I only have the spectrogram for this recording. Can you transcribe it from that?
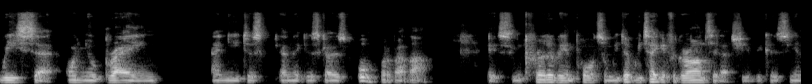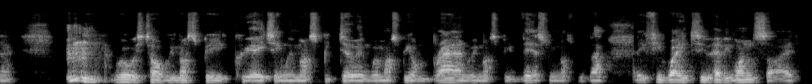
reset on your brain and you just and it just goes oh what about that? It's incredibly important. We do we take it for granted actually because you know we're always told we must be creating we must be doing we must be on brand we must be this we must be that. If you weigh too heavy one side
